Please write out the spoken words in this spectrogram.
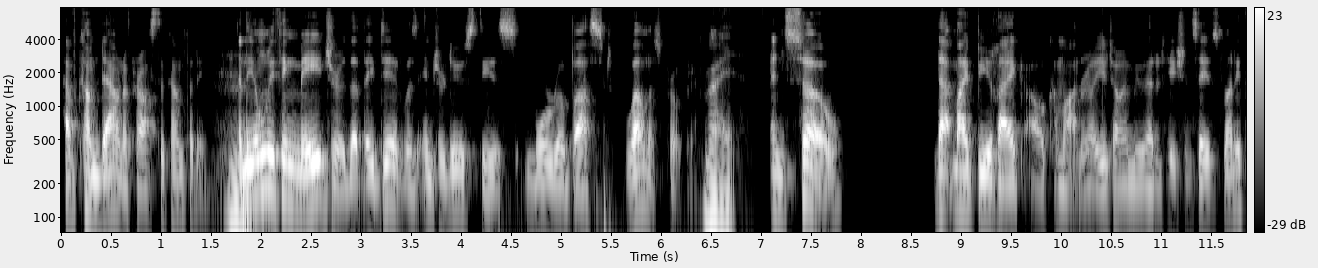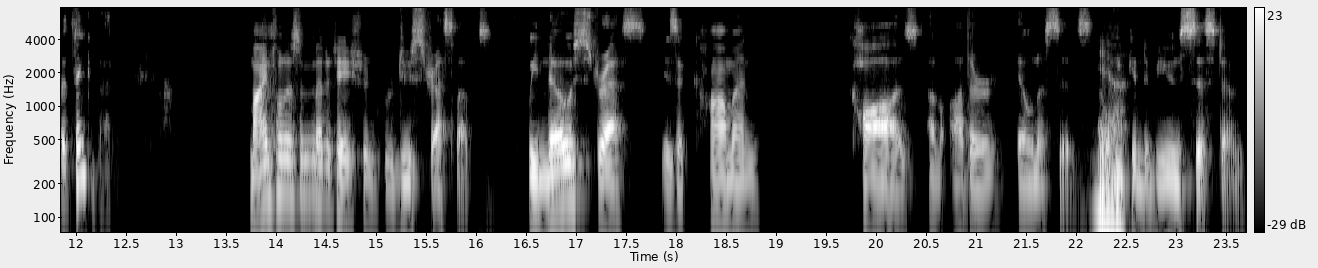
have come down across the company. Hmm. And the only thing major that they did was introduce these more robust wellness programs. Right. And so that might be like, oh, come on, really? You're telling me meditation saves money? But think about it. Mindfulness and meditation reduce stress levels. We know stress is a common cause of other illnesses, yeah. a weakened immune system,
